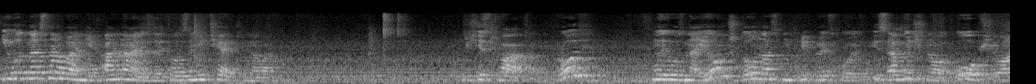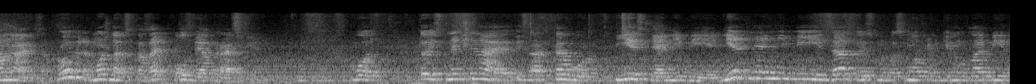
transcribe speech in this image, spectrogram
И вот на основании анализа этого замечательного вещества, как кровь, мы узнаем, что у нас внутри происходит. Из обычного общего анализа крови можно рассказать полбиографии. Вот. То есть, начиная из, от того, есть ли анемия, нет ли анемии, да, то есть мы посмотрим гемоглобин.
